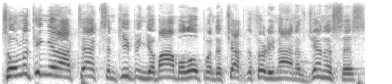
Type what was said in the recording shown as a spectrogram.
So, looking at our text and keeping your Bible open to chapter 39 of Genesis,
